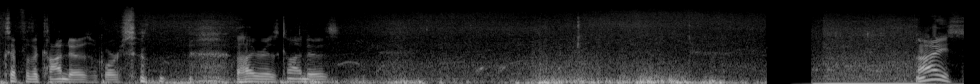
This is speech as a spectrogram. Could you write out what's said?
except for the condos, of course. the high-res condos. Nice.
